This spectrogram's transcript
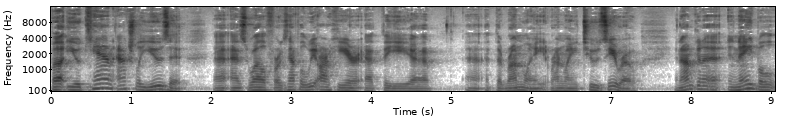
but you can actually use it uh, as well. For example, we are here at the uh, uh, at the runway, runway 20, and I'm going to enable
